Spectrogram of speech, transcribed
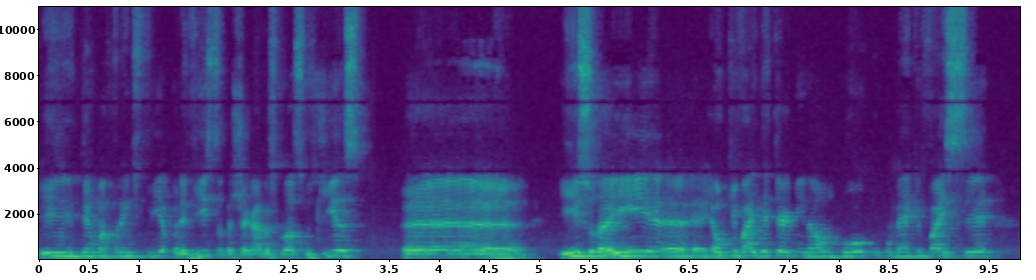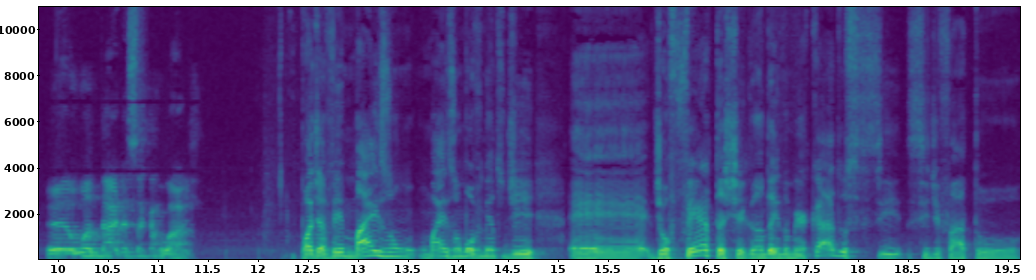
e tem uma frente fria prevista para chegar nos próximos dias. É, e isso daí é, é, é, o que vai determinar um pouco como é que vai ser é, o andar dessa carruagem. Pode haver mais um, mais um movimento de, é, de oferta chegando aí no mercado, se, se de fato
